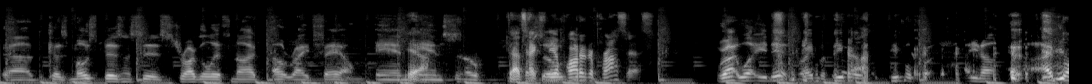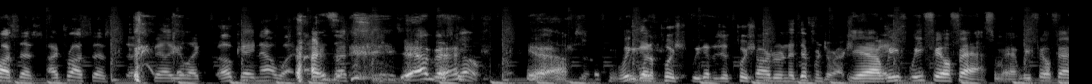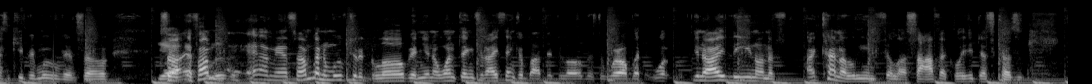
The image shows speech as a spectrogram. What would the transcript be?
Uh, because most businesses struggle, if not outright fail, and yeah. and so that's actually so, a part of the process. Right. Well, it is right, but people, people, you know, I process, I process failure like, okay, now what? yeah, man. Let's go. Yeah, so we, we got to push. We got to just push harder in a different direction. Yeah, right? we we feel fast, man. We feel fast and keep it moving. So, yeah, so if absolutely. I'm, yeah, man. So I'm going to move to the globe, and you know, one thing that I think about the globe is the world. But what you know, I lean on the, I kind of lean philosophically, just because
